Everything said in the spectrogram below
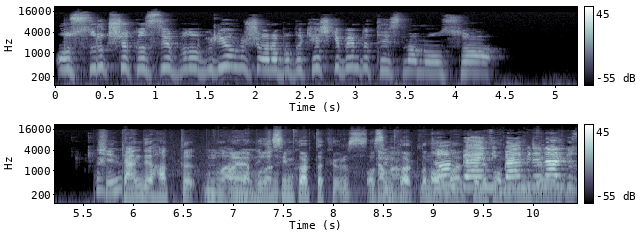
Osuruk şakası yapılabiliyormuş arabada. Keşke benim de Tesla'm olsa. İçin kendi hattı mı var Aynen bunun buna sim kart takıyoruz. O Tamam. sim kartla normal Tamam ben telefon ben güncelleme herkese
